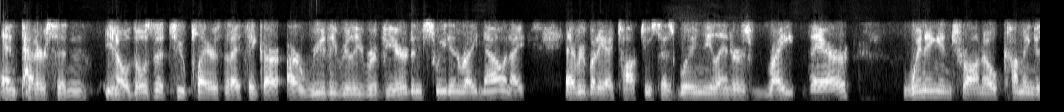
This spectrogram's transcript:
and Pettersson, you know, those are the two players that I think are, are really, really revered in Sweden right now. And I, everybody I talk to says William Nylander is right there winning in Toronto, coming to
